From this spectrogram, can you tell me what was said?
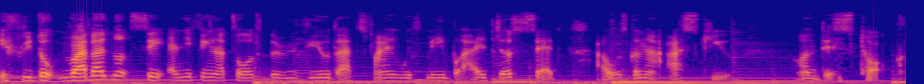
if you don't rather not say anything at all to the review, that's fine with me. But I just said I was gonna ask you on this talk.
